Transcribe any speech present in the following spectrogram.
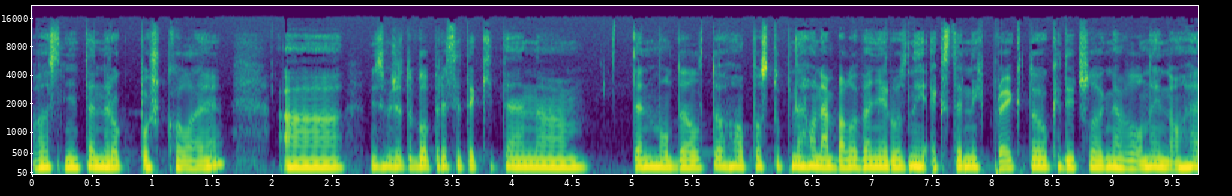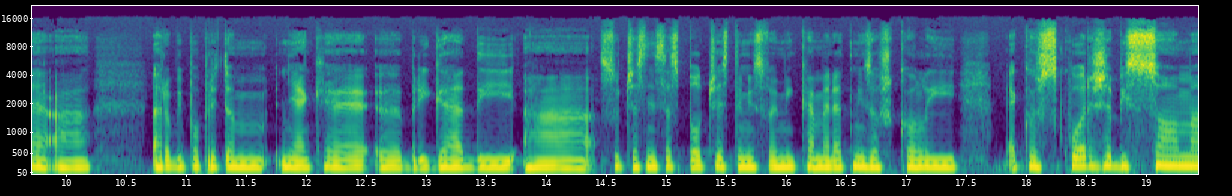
vlastně ten rok po škole a myslím, že to byl přesně taký ten uh, ten model toho postupného nabalovania rôznych externých projektov, kedy je človek na voľnej nohe a, a robí popri tom nejaké e, brigády a súčasne sa spolčuje s tými svojimi kamarátmi zo školy. Ako skôr, že by som e,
